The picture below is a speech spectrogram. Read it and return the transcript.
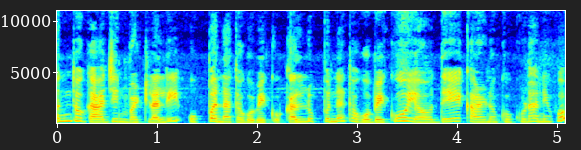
ಒಂದು ಗಾಜಿನ ಬಟ್ಲಲ್ಲಿ ಉಪ್ಪನ್ನು ತಗೋಬೇಕು. ಕಲ್ಲುಪ್ಪನ್ನೇ ತಗೋಬೇಕು. ಯಾವುದೇ ಕಾರಣಕ್ಕೂ ಕೂಡ ನೀವು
